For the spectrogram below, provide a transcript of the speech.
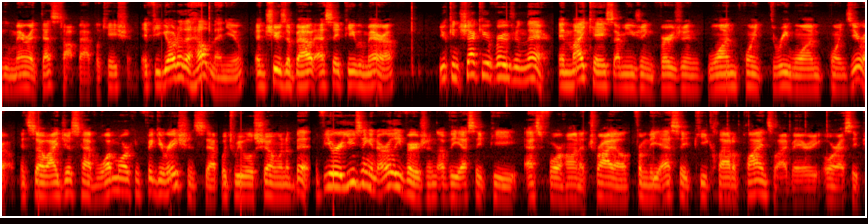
Lumira desktop application. If you go to the Help menu and choose About SAP Lumira, you can check your version there. In my case, I'm using version 1.31.0. And so I just have one more configuration step, which we will show in a bit. If you are using an early version of the SAP S4HANA trial from the SAP Cloud Appliance Library, or SAP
